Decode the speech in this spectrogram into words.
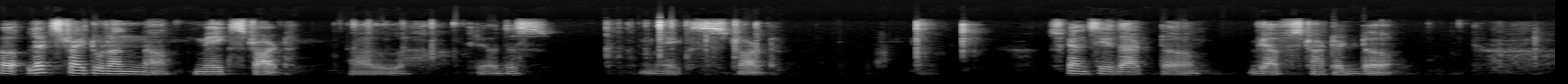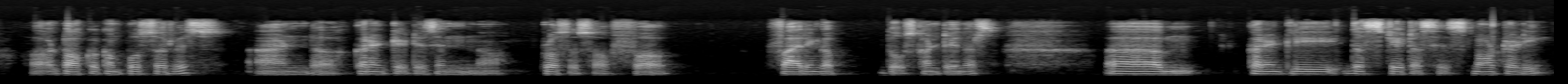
Uh, let's try to run uh, make start. I'll clear this make start. So you can see that uh, we have started uh, Docker Compose service and uh, currently it is in uh, process of firing up those containers. Um, currently the status is not ready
